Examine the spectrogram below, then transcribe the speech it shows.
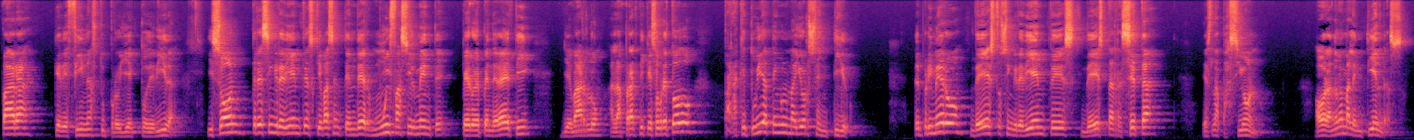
para que definas tu proyecto de vida. Y son tres ingredientes que vas a entender muy fácilmente, pero dependerá de ti llevarlo a la práctica y sobre todo para que tu vida tenga un mayor sentido. El primero de estos ingredientes de esta receta es la pasión. Ahora, no me malentiendas.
